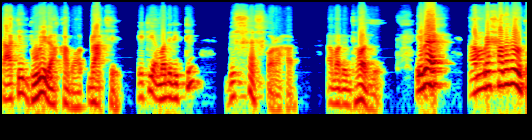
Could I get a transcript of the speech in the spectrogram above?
তাকে দূরে রাখা রাখে। এটি আমাদের একটি বিশ্বাস করা হয়, আমাদের ধর্মে। এবার আমরা সাধারণত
